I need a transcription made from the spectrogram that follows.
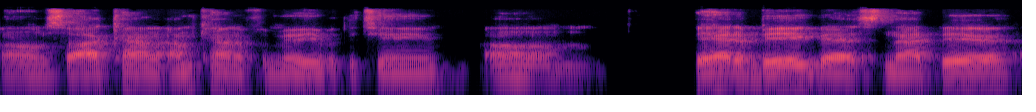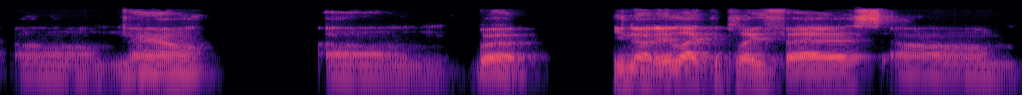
um, so I kind of I'm kind of familiar with the team. Um, they had a big that's not there um, now, um, but you know they like to play fast. Um,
